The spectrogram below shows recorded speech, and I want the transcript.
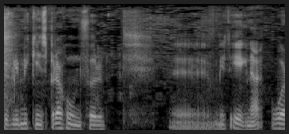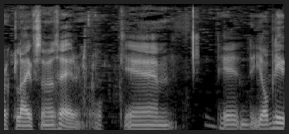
Det blir mycket inspiration för eh, mitt egna worklife som jag säger. Och eh, det, jag blev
